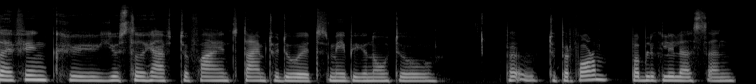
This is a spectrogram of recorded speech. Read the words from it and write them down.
I think uh, you still have to find time to do it. Maybe you know to to perform publicly less and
